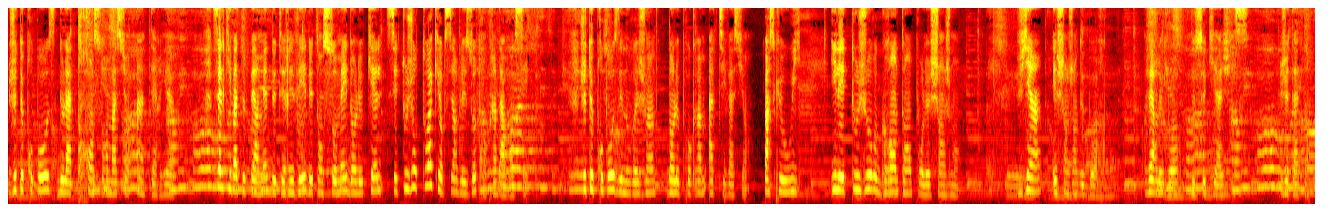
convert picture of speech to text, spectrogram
Je te propose de la transformation intérieure. Celle qui va te permettre de te réveiller de ton sommeil dans lequel c'est toujours toi qui observes les autres en train d'avancer. Je te propose de nous rejoindre dans le programme Activation. Parce que oui, il est toujours grand temps pour le changement. Viens et changeons de bord, vers le bord de ceux qui agissent. Je t'attends.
